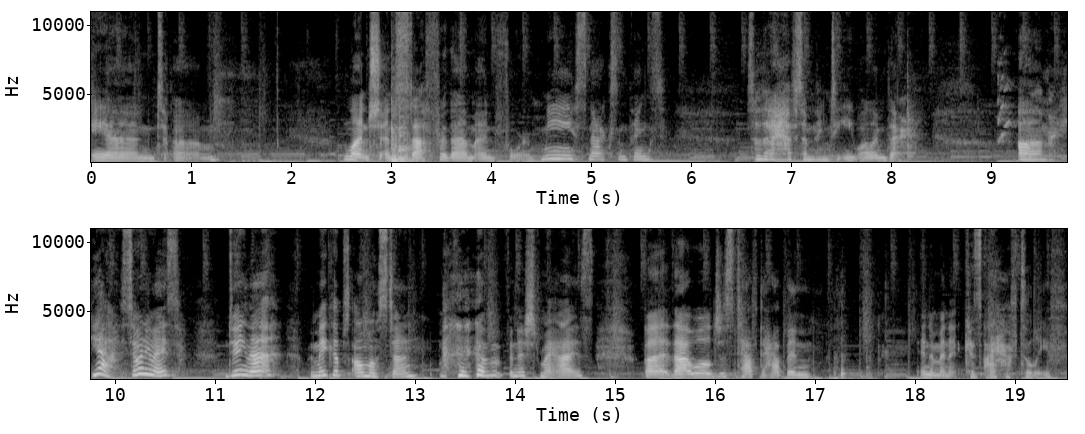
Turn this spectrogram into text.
and um, lunch and stuff for them and for me, snacks and things, so that I have something to eat while I'm there. Um, yeah, so anyways, doing that. My makeup's almost done. I haven't finished my eyes, but that will just have to happen in a minute because I have to leave.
